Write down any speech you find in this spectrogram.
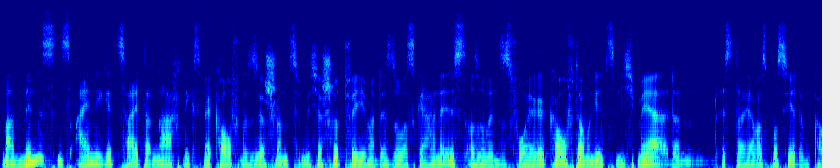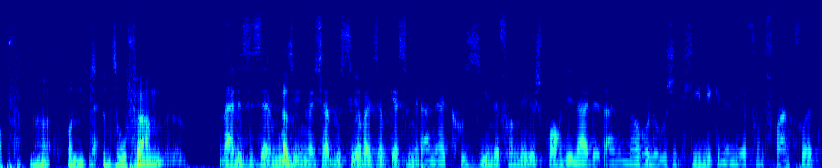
mal mindestens einige Zeit danach nichts mehr kaufen. Das ist ja schon ein ziemlicher Schritt für jemand, der sowas gerne isst. Also wenn sie es vorher gekauft haben und jetzt nicht mehr, dann ist da ja was passiert im Kopf. Ne? Und ja. insofern. Nein, das ist sehr ermutigend. Also, ich habe lustigerweise, ich habe gestern mit einer Cousine von mir gesprochen, die leitet eine neurologische Klinik in der Nähe von Frankfurt.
